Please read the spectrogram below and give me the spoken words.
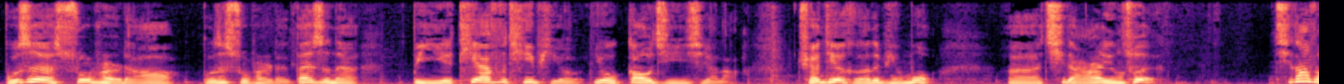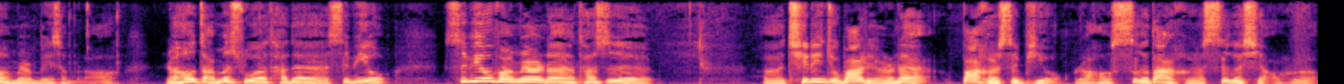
不是 Super 的啊，不是 Super 的，但是呢，比 TFT 屏又高级一些了，全贴合的屏幕，呃，七点二英寸，其他方面没什么了啊。然后咱们说它的 CPU，CPU 方面呢，它是。呃，麒麟九八零的八核 CPU，然后四个大核，四个小核。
